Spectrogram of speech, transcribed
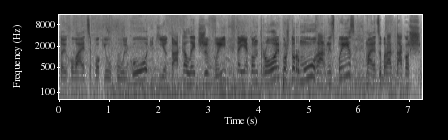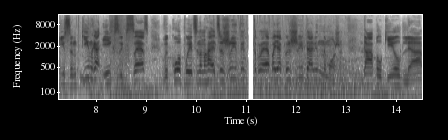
Той ховається поки у кульку. Кіотака ледь живий. Дає контроль по шторму. Гарний спис. Мають забирати також і Сент-Кінга, і XXS. Викопується, намагається жити. Треба якось жити, а він не може. Double kill для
